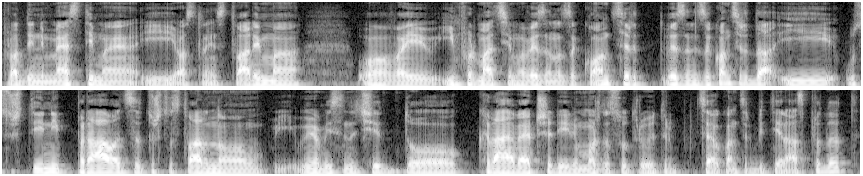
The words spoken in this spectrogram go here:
prodajnim mestima i ostalim stvarima, ovaj, informacijama vezano za koncert, vezano za koncert, da, i u suštini pravac, zato što stvarno, ja mislim da će do kraja večeri ili možda sutra ujutru ceo koncert biti rasprodat.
